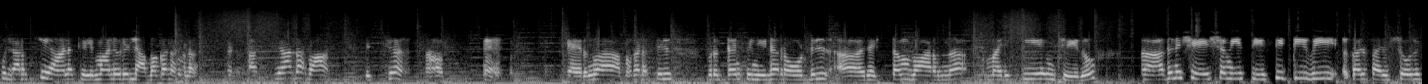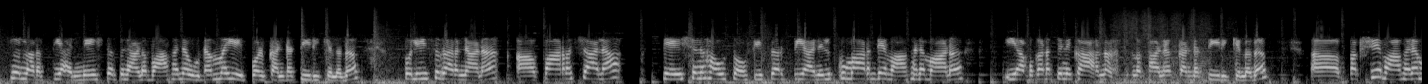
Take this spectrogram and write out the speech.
പുലർച്ചെയാണ് കിളിമാനൂരിൽ അപകടം. അജ്ഞാത ആയിരുന്നു അപകടത്തിൽ വൃദ്ധൻ പിന്നീട് റോഡിൽ രക്തം വാർന്ന് മരിക്കുകയും ചെയ്തു. അതിനുശേഷം ഈ സി സി ടി വികൾ പരിശോധിച്ച് നടത്തിയ അന്വേഷണത്തിലാണ് വാഹന ഉടമയെ ഇപ്പോൾ കണ്ടെത്തിയിരിക്കുന്നത്. പോലീസുകാരനാണ് Parassala station house officer P അനിൽകുമാറിന്റെ വാഹനമാണ് ഈ അപകടത്തിന് കാരണം എന്നതാണ് കണ്ടെത്തിയിരിക്കുന്നത് പക്ഷേ വാഹനം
